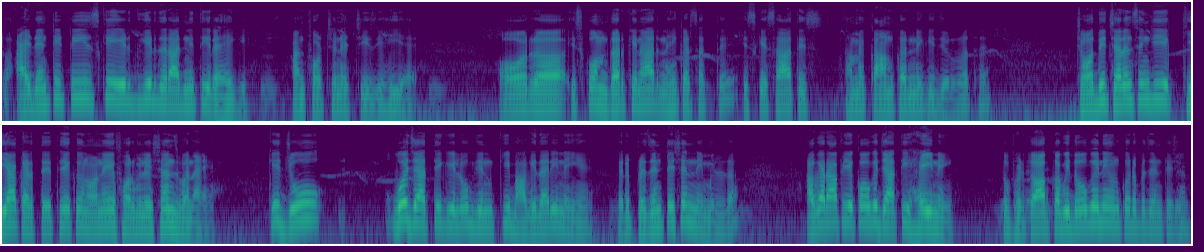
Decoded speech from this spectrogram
तो आइडेंटिटीज़ के इर्द गिर्द राजनीति रहेगी। अनफॉर्चुनेट चीज़ यही है। और इसको हम दरकिनार नहीं कर सकते। इसके साथ इस हमें काम करने की ज़रूरत है। चौधरी चरण सिंह जी ये किया करते थे कि उन्होंने फॉर्मुलेशंस बनाए कि जो वो जाति के लोग जिनकी भागीदारी नहीं है रिप्रेजेंटेशन नहीं मिल रहा, अगर आप ये कहोगे जाति है ही नहीं तो फिर तो आप कभी दोगे नहीं उनको रिप्रेजेंटेशन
